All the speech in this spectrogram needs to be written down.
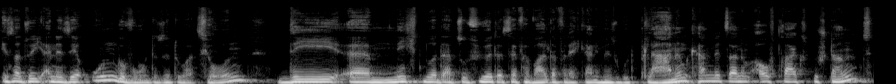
ist natürlich eine sehr ungewohnte Situation, die ähm, nicht nur dazu führt, dass der Verwalter vielleicht gar nicht mehr so gut planen kann mit seinem Auftragsbestand,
